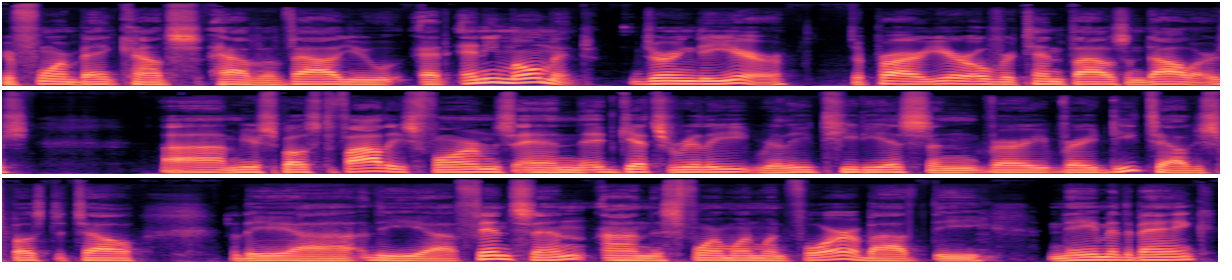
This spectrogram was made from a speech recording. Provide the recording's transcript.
your foreign bank accounts have a value at any moment during the year the prior year over $10,000 um, you're supposed to file these forms and it gets really really tedious and very very detailed you're supposed to tell the uh, the uh, FinCEN on this form 114 about the name of the bank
